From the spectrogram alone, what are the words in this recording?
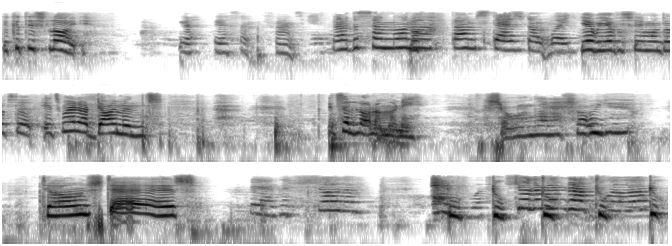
Look at this light. Yeah, yes, that's fancy. We have the same one Look. downstairs, don't we? Yeah, we have the same one downstairs. It's made out of diamonds. It's a lot of money. So I'm gonna show you downstairs. Yeah, show them Do, do, do, do, do,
